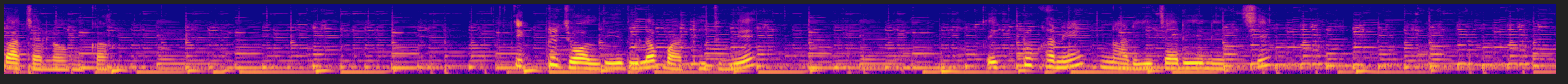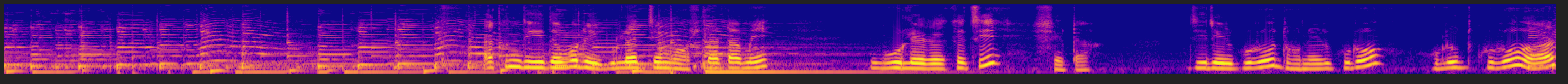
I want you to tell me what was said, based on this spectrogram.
কাঁচা লঙ্কা। একটু জল দিয়ে দিলাম বাটি ধুয়ে। একটুখানি নাড়িয়ে চাড়িয়ে নিচ্ছি। এখন দিয়ে দেবো রেগুলার যে মশলাটা আমি গুলে রেখেছি সেটা। জিরের গুঁড়ো, ধনের গুঁড়ো, হলুদ গুঁড়ো আর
